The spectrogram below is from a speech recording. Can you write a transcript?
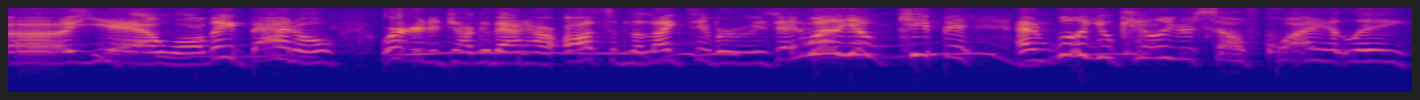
Uh, yeah, while they battle, we're going to talk about how awesome the lightsaber is, and will you keep it, and will you kill yourself quietly?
